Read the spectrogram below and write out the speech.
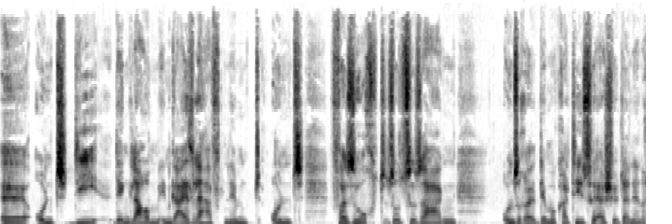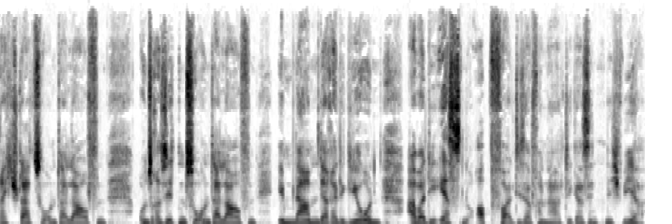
Äh, und die den Glauben in Geiselhaft nimmt und versucht sozusagen unsere Demokratie zu erschüttern, den Rechtsstaat zu unterlaufen, unsere Sitten zu unterlaufen im Namen der Religion. Aber die ersten Opfer dieser Fanatiker sind nicht wir,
